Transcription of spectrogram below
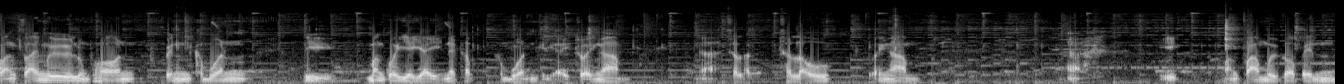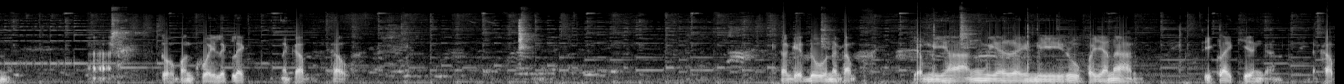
ฝั่งซ้ายมือลุงพรเป็นขบวนที่บังกวยใหญ่ ๆ นะครับ ขบวนใหญ่สวยงามนะฉลักเฉลาสวยงามอีกฝั่งฝ่ามือก็เป็นตัวบังกวยเล็ก ๆนะครับครับสังเกตดูนะครับ จะมีหางมีอะไรมีรูปพญานาคที่ใกล้เคียงกันนะครับ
